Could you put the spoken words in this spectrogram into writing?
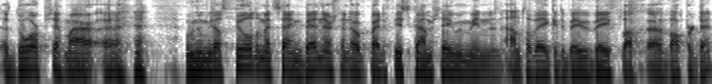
het dorp, zeg maar, hoe noem je dat, vulde met zijn banners. En ook bij de Viskraam Zeemermin een aantal weken de BBB-vlag wapperde.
